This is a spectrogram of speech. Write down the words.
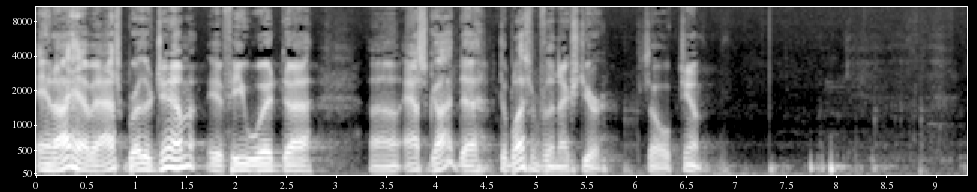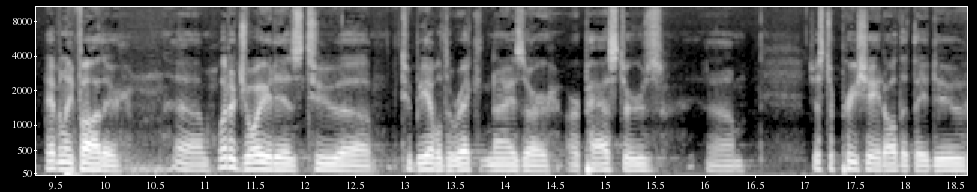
And I have asked Brother Jim if he would uh, uh, ask God to, to bless him for the next year. So, Jim. Heavenly Father, uh, what a joy it is to uh, to be able to recognize our our pastors. Um, just appreciate all that they do.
